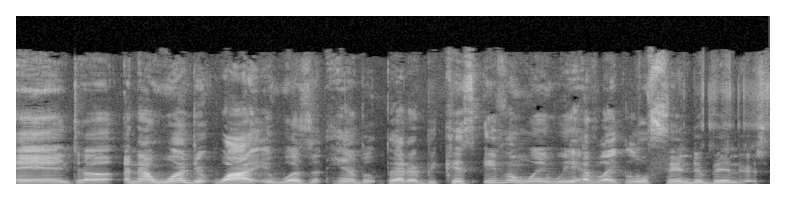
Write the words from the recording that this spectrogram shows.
and uh, and I wondered why it wasn't handled better because even when we have like little fender benders,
